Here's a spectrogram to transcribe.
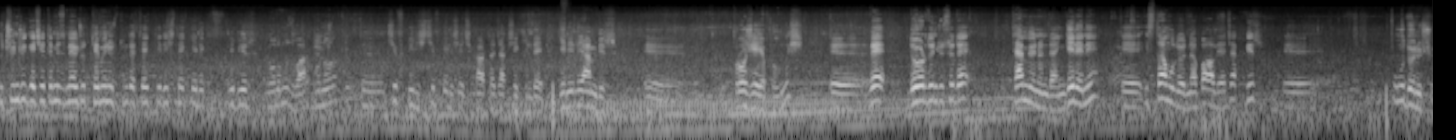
Üçüncü geçitimiz mevcut temin üstünde tek giriş tek gelikli bir yolumuz var. Bunu e, çift giriş çift gelişe çıkartacak şekilde yenileyen bir e, proje yapılmış. E, ve dördüncüsü de tem yönünden geleni e, İstanbul yönüne bağlayacak bir e, U dönüşü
